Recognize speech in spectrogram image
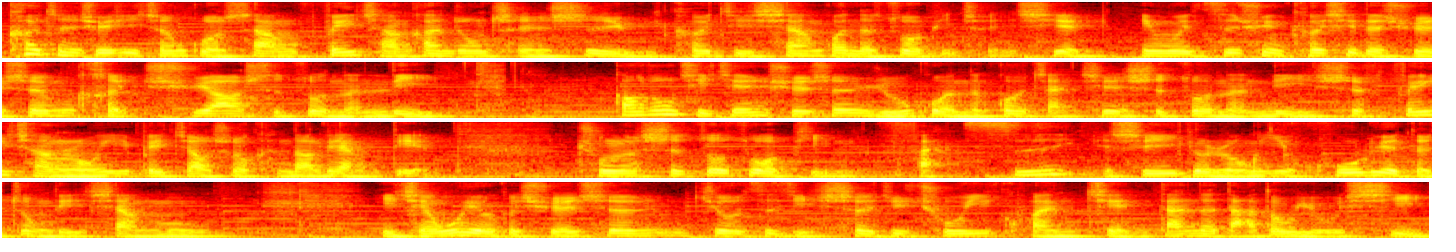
课程学习成果上非常看重城市与科技相关的作品呈现，因为资讯科系的学生很需要实作能力。高中期间，学生如果能够展现实作能力，是非常容易被教授看到亮点。除了实作作品，反思也是一个容易忽略的重点项目。以前我有个学生就自己设计出一款简单的打斗游戏。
